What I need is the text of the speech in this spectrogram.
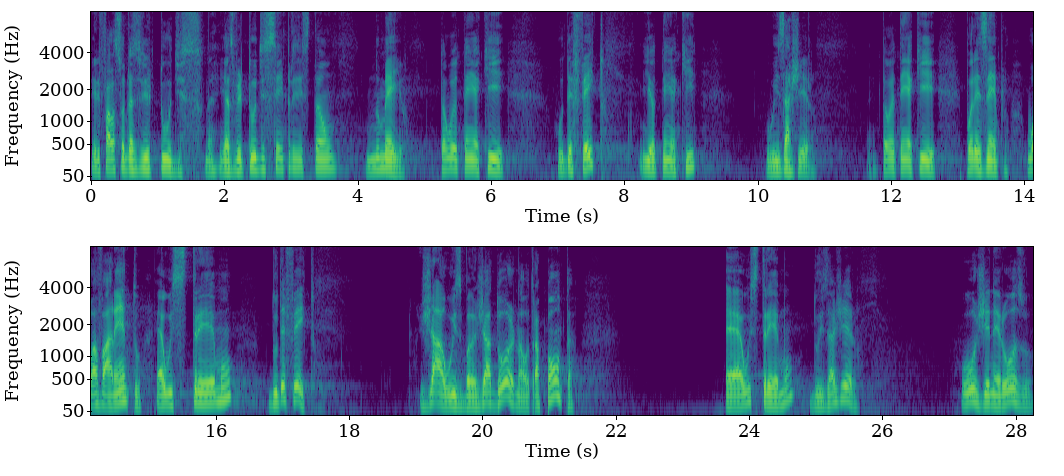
Ele fala sobre as virtudes, né? e as virtudes sempre estão no meio. Então eu tenho aqui o defeito, e eu tenho aqui o exagero. Então eu tenho aqui, por exemplo, o avarento é o extremo do defeito. Já o esbanjador, na outra ponta, é o extremo do exagero. O generoso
